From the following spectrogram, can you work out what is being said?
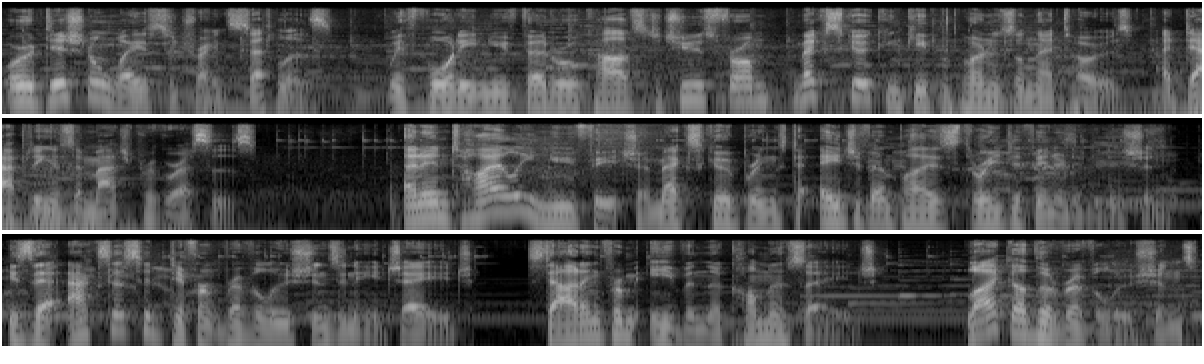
or additional ways to train settlers. With 40 new federal cards to choose from, Mexico can keep opponents on their toes, adapting as the match progresses. An entirely new feature Mexico brings to Age of Empires 3 Definitive Edition is their access to different revolutions in each age, starting from even the Commerce Age. Like other revolutions,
